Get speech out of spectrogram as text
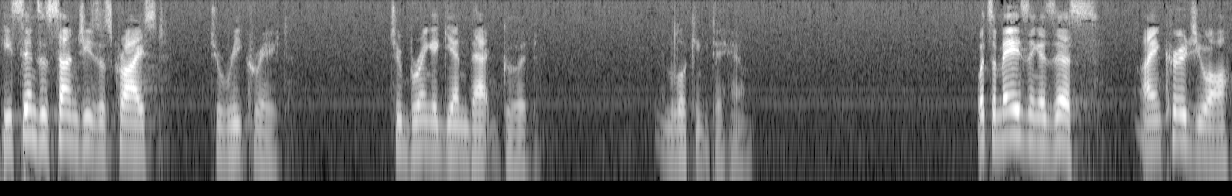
He sends his son, Jesus Christ, to recreate, to bring again that good, and looking to him. What's amazing is this I encourage you all.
